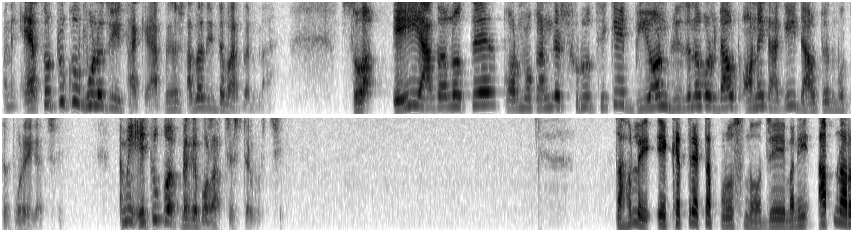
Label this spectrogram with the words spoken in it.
মানে এতটুকু ভুলে যদি থাকে, আপনি সাজা দিতে পারবেন না। সো এই আদালতের কর্মকাণ্ডের শুরু থেকে বিয়ন্ড রিজনেবল ডাউট অনেক আগেই ডাউটের মধ্যে পড়ে গেছে। আমি এটুকু আপনাকে বলার চেষ্টা করছি। তাহলে এক্ষেত্রে একটা প্রশ্ন যে মানে আপনার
